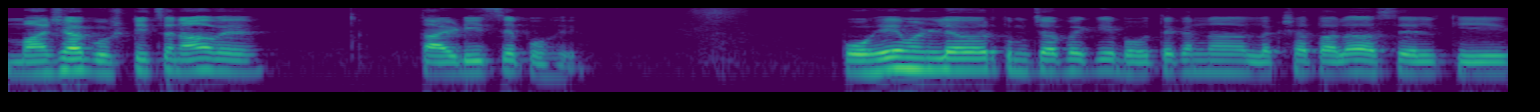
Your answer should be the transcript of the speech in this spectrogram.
माझ्या गोष्टीचं नाव आहे तायडीचे पोहे. पोहे म्हणल्यावर तुमच्यापैकी बहुतेकांना लक्षात आलं असेल की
